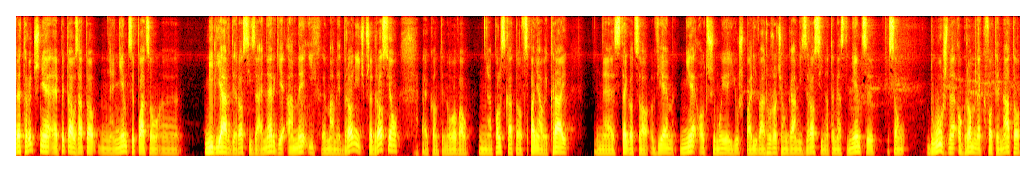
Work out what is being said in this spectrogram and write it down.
retorycznie pytał za to, Niemcy płacą miliardy Rosji za energię, a my ich mamy bronić przed Rosją. Kontynuował. Polska to wspaniały kraj. Z tego co wiem, nie otrzymuje już paliwa rurociągami z Rosji, natomiast Niemcy są dłużne ogromne kwoty NATO,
